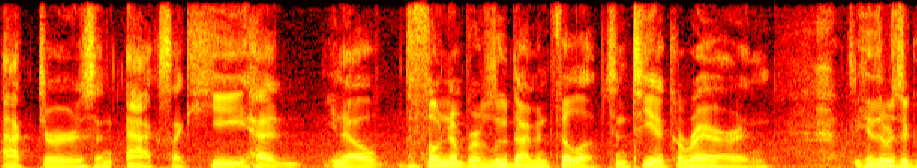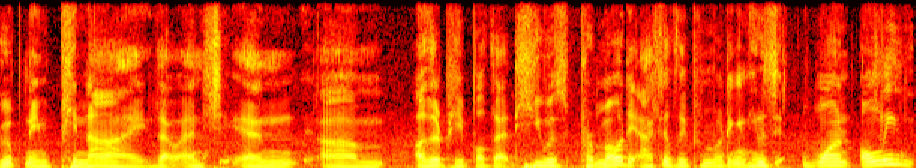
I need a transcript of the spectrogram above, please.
actors and acts. Like he had, you know, the phone number of Lou Diamond Phillips and Tia Carrere and. He- There was a group named Pinay that and she, and um, other people that he was promoting, actively promoting, and he was one only,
